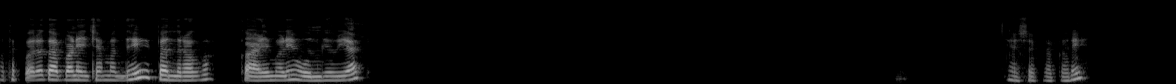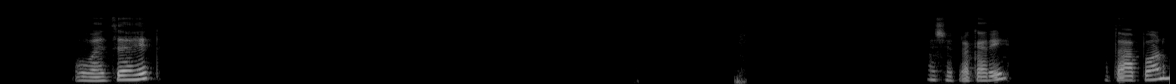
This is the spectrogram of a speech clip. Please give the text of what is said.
आता परत आपण याच्यामध्ये पंधरा काळे मणी ओवून घेऊयात. अशा प्रकारे ओवायचे आहेत. अशा प्रकारे आता आपण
